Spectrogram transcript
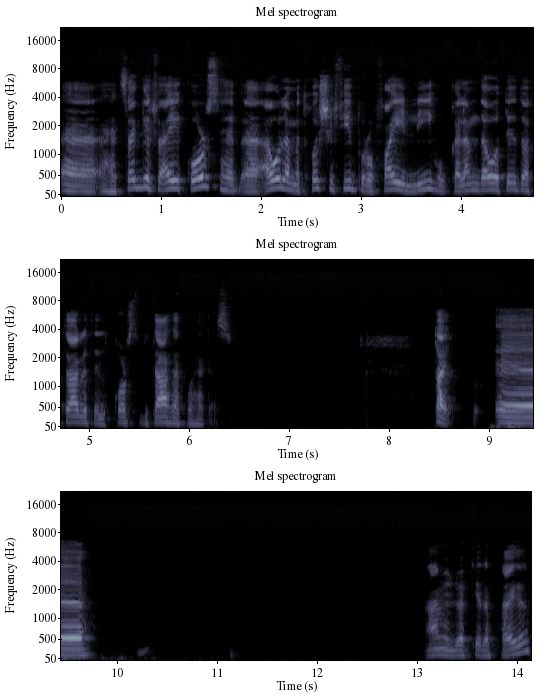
آه، هتسجل في أي course هيبقى أول لما تخش فيه profile ليه والكلام دوت تقدر تعرض ال course بتاعتك وهكذا. طيب آه، أعمل باك كده في حاجة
